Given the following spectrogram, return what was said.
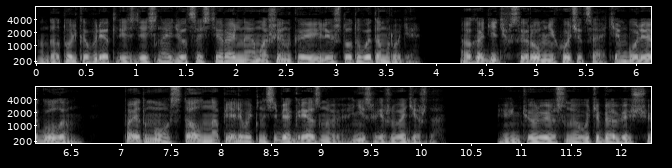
да только вряд ли здесь найдется стиральная машинка или что-то в этом роде. А ходить в сыром не хочется, тем более голым, поэтому стал напяливать на себя грязную, несвежую одежду. «Интересные у тебя вещи.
